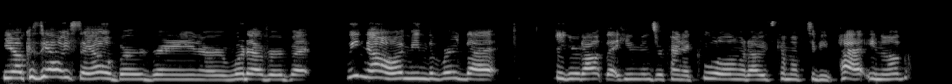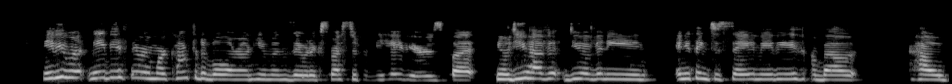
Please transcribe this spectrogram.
You know, because they always say, oh, bird brain or whatever, but we know, I mean, the bird that figured out that humans are kind of cool and would always come up to be pet, you know, maybe maybe if they were more comfortable around humans, they would express different behaviors. But you know, do you have do you have any anything to say maybe about how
